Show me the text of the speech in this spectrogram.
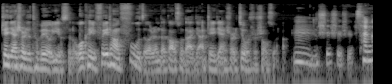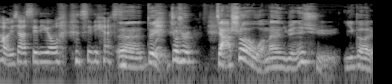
这件事儿就特别有意思了。我可以非常负责任地告诉大家，这件事儿就是受损了。嗯，是是是，参考一下 CDO、CDS。嗯，对，就是假设我们允许一个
